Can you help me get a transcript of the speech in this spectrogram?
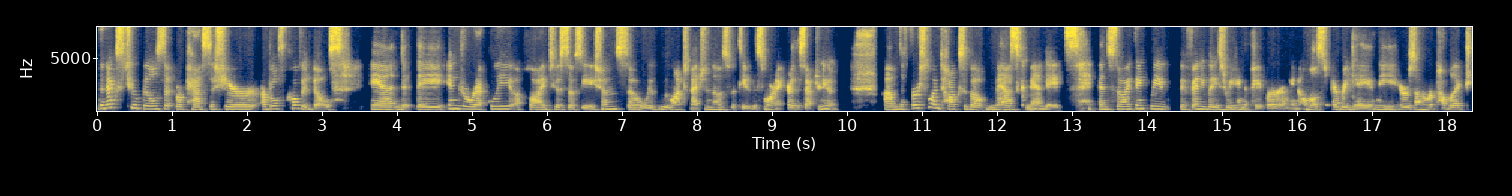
The next two bills that were passed this year are both COVID bills and they indirectly apply to associations. So we, we, want to mention those with you this morning or this afternoon. Um, the first one talks about mask mandates. And so I think we, if anybody's reading the paper, I mean, almost every day in the Arizona Republic,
